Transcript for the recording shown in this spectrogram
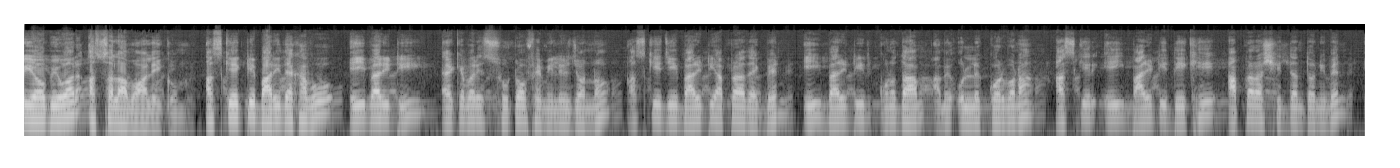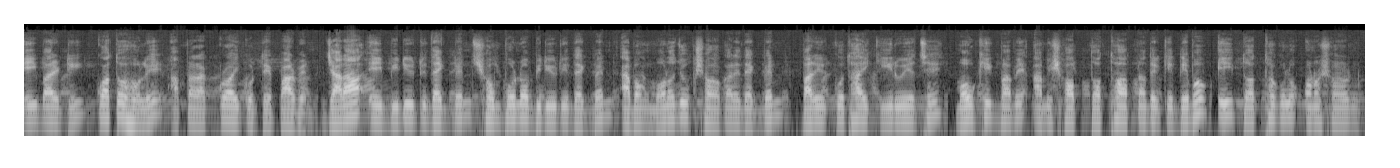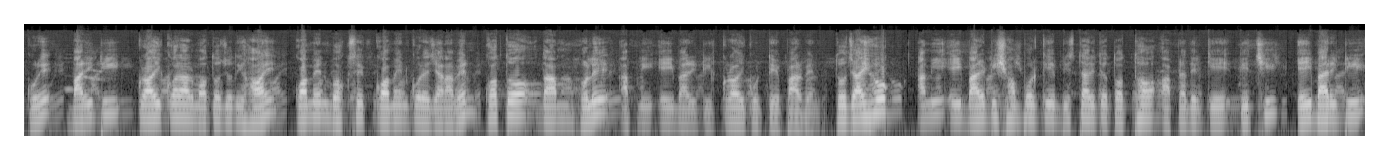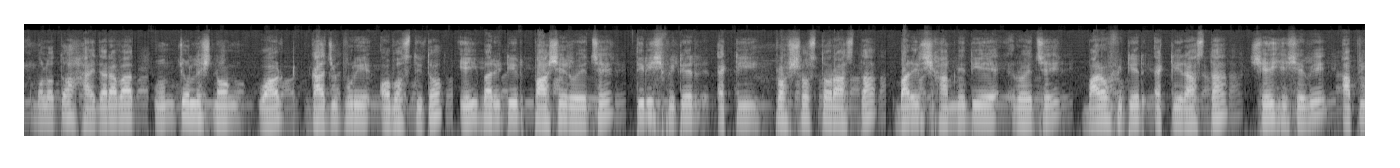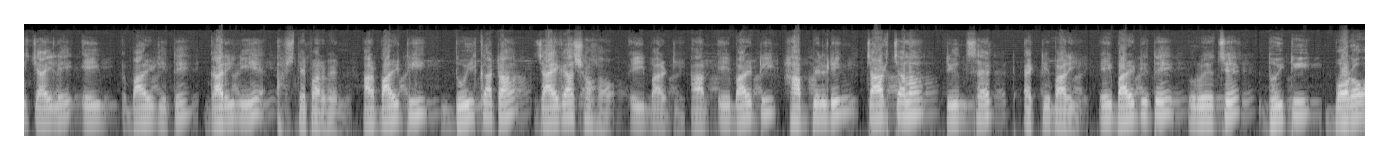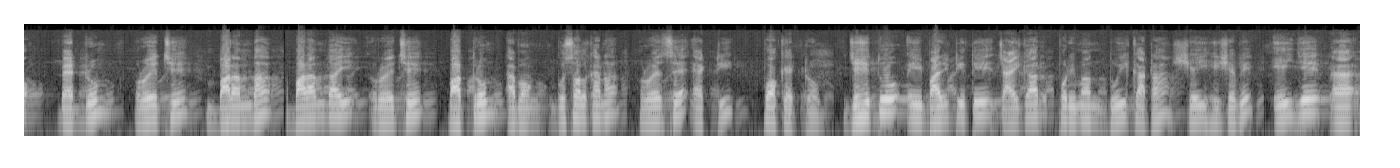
প্রিয় বিওয়ার আসসালামু আলাইকুম। আজকে একটি বাড়ি দেখাবো। এই বাড়িটি একেবারে ছোট ফ্যামিলির জন্য। আজকে যে বাড়িটি আপনারা দেখবেন, এই বাড়িটির কোনো দাম আমি উল্লেখ করব না। আজকের এই বাড়িটি দেখে আপনারা সিদ্ধান্ত নেবেন, এই বাড়িটি কত হলে আপনারা ক্রয় করতে পারবেন। যারা এই ভিডিওটি দেখবেন, সম্পূর্ণ ভিডিওটি দেখবেন এবং মনোযোগ সহকারে দেখবেন, বাড়ির কোথায় কি রয়েছে, মৌখিকভাবে আমি সব তথ্য আপনাদেরকে দেব। এই তথ্যগুলো অনুসরণ করে বাড়িটি ক্রয় করার মতো যদি হয় কমেন্ট বক্সে কমেন্ট করে জানাবেন কত দাম হলে আপনি এই বাড়িটি ক্রয় করতে পারবেন। তো যাই হোক, আমি এই বাড়িটি সম্পর্কে বিস্তারিত তথ্য আপনাদেরকে দিচ্ছি। এই বাড়িটি মূলত হায়দ্রাবাদ উনচল্লিশ নং ওয়ার্ড গাজীপুরে অবস্থিত। এই বাড়িটির পাশে রয়েছে তিরিশ ফিটের একটি প্রশস্ত রাস্তা। বাড়ির সামনে দিয়ে রয়েছে বারো ফিটের একটি রাস্তা। সেই হিসেবে আপনি চাইলে এই বাড়িটিতে গাড়ি নিয়ে আসতে পারবেন। আর বাড়িটি দুই কাটা জায়গা সহ এই বাড়িটি। আর এই বাড়িটি হাফ বিল্ডিং চারচালা টিন সেট, একটি বাড়ি। এই বাড়িটিতে রয়েছে দুইটি বড় বেডরুম, রয়েছে বারান্দা, বারান্দায় রয়েছে বাথরুম এবং গোসলখানা, রয়েছে একটি পকেট রুম। যেহেতু এই বাড়িটিতে জায়গার পরিমাণ দুই কাটা সেই হিসেবে এই যে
